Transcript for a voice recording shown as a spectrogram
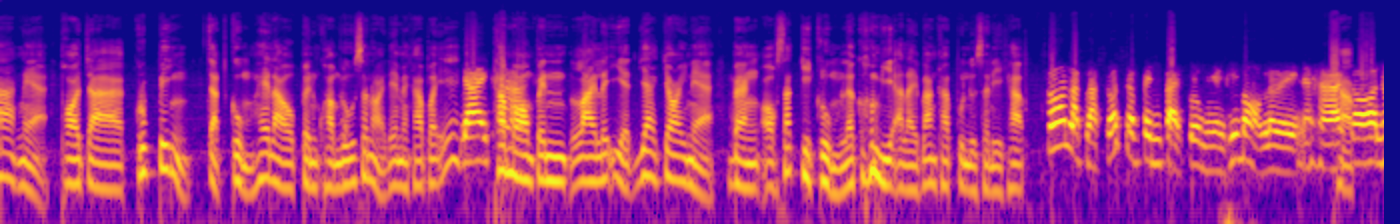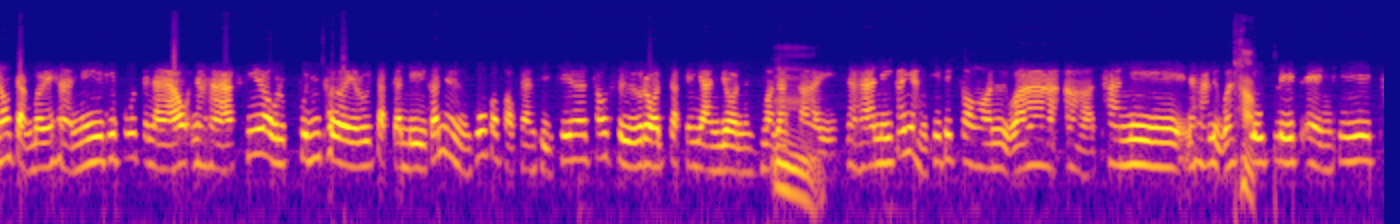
มาก ๆ เนี่ย พอจะกรุ๊ปปิ้งจัดกลุ่มให้เราเป็นความรู้ซะหน่อยได้ไหมครับว่าเอ๊ะได้ค่ะถ้ามองเป็นรายละเอียดแยกย่อยเนี่ย แบ่งออกสักกี่กลุ่มแล้วก็มีอะไรบ้างครับคุณดุษฎีครับ ก็หลักๆก็จะเป็น8กลุ่มอย่างที่บอกเลยนะคะครับก็นอกจากบริหารหนี้ที่พูดไปแล้วนะคะ ที่เราคุ้นเคยรู้จักกันดีก็หนึ่งผู้ประกอบการสินเชื่อเช่าซื้อรถจักรยานยนต์มอเตอร์ไซค์นะคะอันนี้ก็อย่างที่พิกรหรือว่าอ่าธานีนะคะหรือว่าครับกรุ๊ปลิสเองที่ท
